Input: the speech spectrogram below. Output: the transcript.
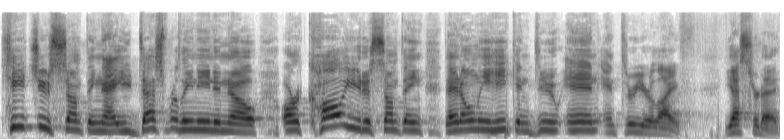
teach you something that you desperately need to know, or call you to something that only He can do in and through your life? Yesterday,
